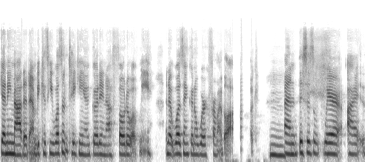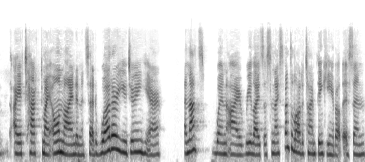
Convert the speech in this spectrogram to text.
getting mad at him because he wasn't taking a good enough photo of me and it wasn't going to work for my blog. Mm. And this is where I I attacked my own mind and it said, "What are you doing here?" And that's when I realized this. And I spent a lot of time thinking about this. And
